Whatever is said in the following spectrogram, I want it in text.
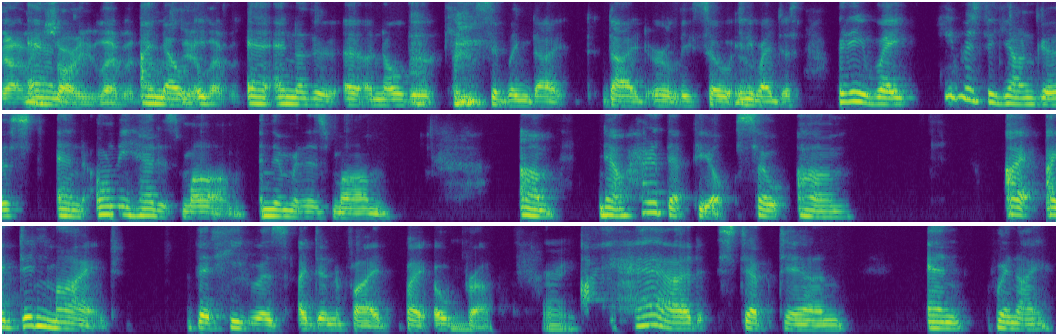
I mean, And sorry, 11. I know was the it- 11th. another uh, an older kid sibling died died early. So anyway, just but anyway, he was the youngest and only had his mom. And then when his mom, um, now how did that feel? So um, I I didn't mind that he was identified by Oprah. Right. I had stepped in, and when I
